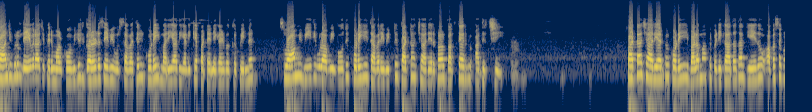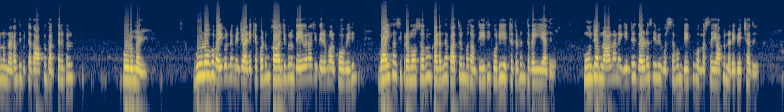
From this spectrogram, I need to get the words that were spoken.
காஞ்சிபுரம் தேவராஜ பெருமாள் கோவிலில் கருட சேவை உற்சவத்தில் குடை மரியாதை அளிக்கப்பட்ட நிகழ்வுக்கு பின்னர் சுவாமி வீதி உலாவின் போது குடையை தவறிவிட்டு பட்டாச்சாரியர்களால் பக்தர்கள் அதிர்ச்சி. பட்டாச்சாரியார்கள் கொடையை பலமாக பிடிக்காததால் ஏதோ அபசகுணம் நடந்து விட்டதாக பக்தர்கள் பொறுமல். பூலோக வைகுண்டம் என்று அழைக்கப்படும் காஞ்சிபுரம் தேவராஜ பெருமாள் கோவிலில் வைகாசி பிரமோத்சவம் கடந்த பத்தொன்பதாம் தேதி கொடியேற்றத்துடன் துவங்கியது. மூன்றாம் நாளான இன்று கருட சேவை உற்சவம் வெகு விமர்சையாக நடைபெற்றது.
